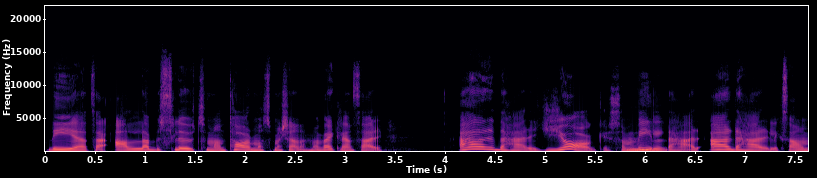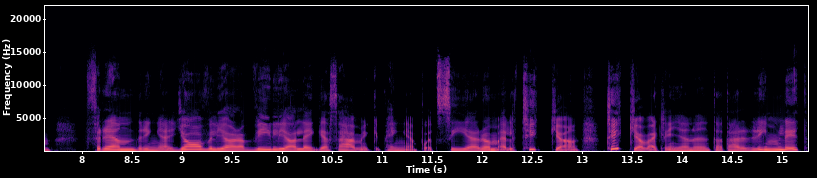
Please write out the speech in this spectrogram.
Det är att så här, alla beslut som man tar måste man känna att man verkligen så här, är det här jag som vill det här? Är det här liksom förändringar jag vill göra? Vill jag lägga så här mycket pengar på ett serum? Eller tycker jag, tycker jag verkligen genuint att det här är rimligt?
